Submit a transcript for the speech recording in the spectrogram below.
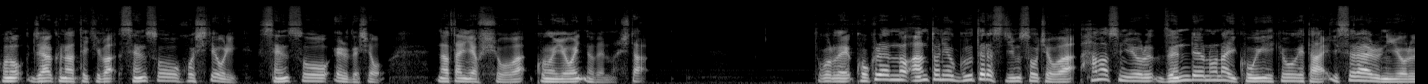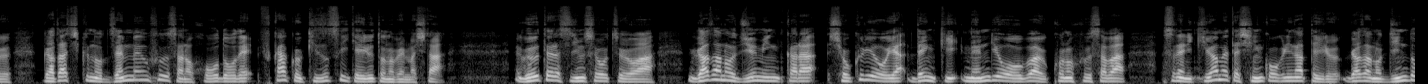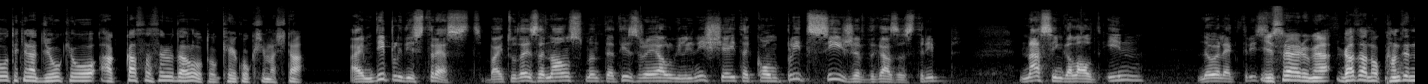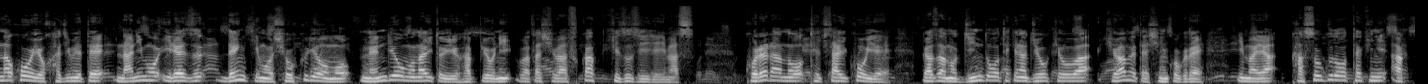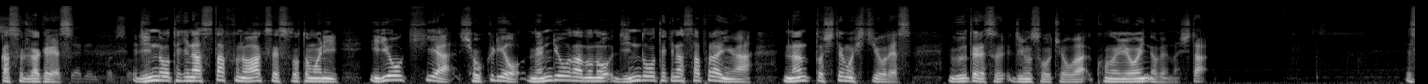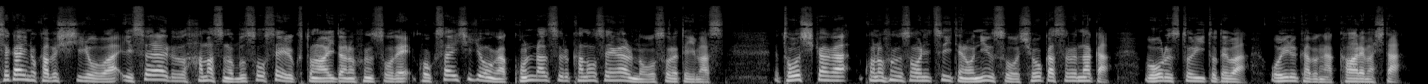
この邪悪な敵は戦争を欲しており、戦争を得るでしょう。ナタニヤフ首相はこのように述べました。ところで国連のアントニオ・グーテレス事務総長はハマスによる前例のない攻撃を受けたイスラエルによるガザ地区の全面封鎖の報道で深く傷ついていると述べました。グーテレス事務総長はガザの住民から食料や電気、燃料を奪うこの封鎖はすでに極めて深刻になっているガザの人道的な状況を悪化させるだろうと警告しました。イスラエルがガザの完全な包囲を始めて何も入れず、電気も食料も燃料もないという発表に私は深く傷ついています。これらの敵対行為でガザの人道的な状況は極めて深刻で、今や加速度的に悪化するだけです。人道的なスタッフのアクセスとともに医療機器や食料、燃料などの人道的なサプライが何としても必要です。グーテレス事務総長はこのように述べました。世界の株式市場はイスラエルとハマスの武装勢力との間の紛争で国際市場が混乱する可能性があるのを恐れています。投資家がこの紛争についてのニュースを消化する中、ウォールストリートではオイル株が買われました。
